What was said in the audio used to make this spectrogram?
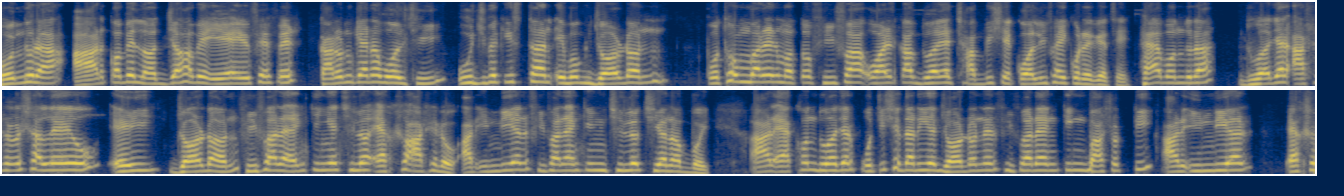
বন্ধুরা, আর কবে লজ্জা হবে এআইএফএফ এর? কারণ কেন বলছি, উজবেকিস্তান এবং জর্ডন প্রথমবারের মতো ফিফা ওয়ার্ল্ড কাপ দু হাজার ছাব্বিশে কোয়ালিফাই করে গেছে। হ্যাঁ বন্ধুরা দু হাজার আঠেরো সালেও এই জর্ডন ফিফা র্যাঙ্কিং এ ছিল একশো আঠেরো আর ইন্ডিয়ার ফিফা র্যাঙ্কিং ছিল ছিয়ানব্বই। আর এখন দু হাজার পঁচিশে দাঁড়িয়ে জর্ডনের ফিফা র্যাঙ্কিং বাষট্টি আর ইন্ডিয়ার একশো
